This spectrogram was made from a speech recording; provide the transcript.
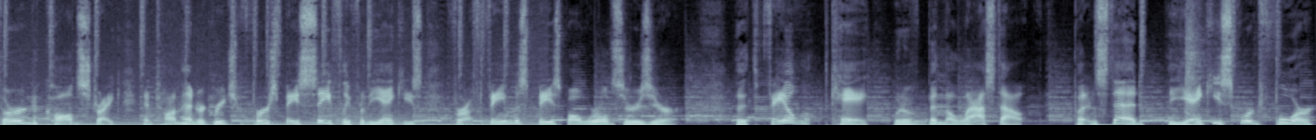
third called strike, and Tom Henrich reached first base safely for the Yankees for a famous Baseball World Series year. The fail K would have been the last out, but instead, the Yankees scored four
